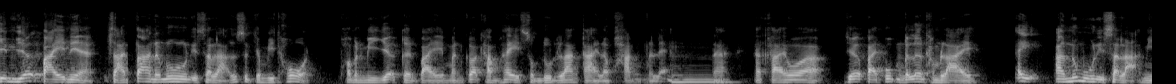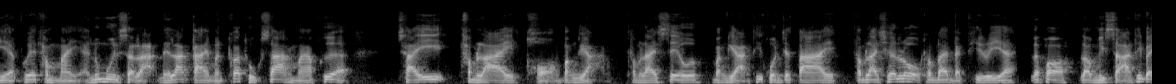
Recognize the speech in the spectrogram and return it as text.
กินเยอะไปเนี่ยสารต้านอนุมูลอิสระรู้สึกจะมีโทษพอมันมีเยอะเกินไป มันก็ทำให้สมดุลร่างกายเราพังนั่นแหละอืมนะคล้ายๆว่าเยอะไปปุ๊บมันก็เริ่มทำลาย ไอ้อนุมูลอิสระมีอะเพื่อทำไม อนุมูลอิสระในร่างกายมันก็ถูกสร้างมาเพื่อใช้ทำลายของบางอย่างทำลายเซลล์บางอย่างที่ควรจะตายทำลายเชื้อโรคทำลายแบคทีเรีย แล้วพอเรามีสารที่ไป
